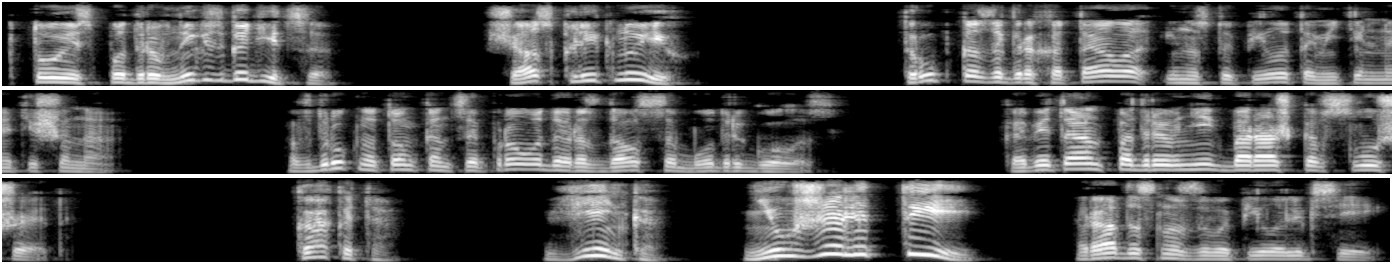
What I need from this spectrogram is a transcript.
кто из подрывных сгодится? Сейчас кликну их. Трубка загрохотала, и наступила томительная тишина. Вдруг на том конце провода раздался бодрый голос. Капитан-подрывник Барашков слушает. Как это? Венька, неужели ты? Радостно завопил Алексей.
